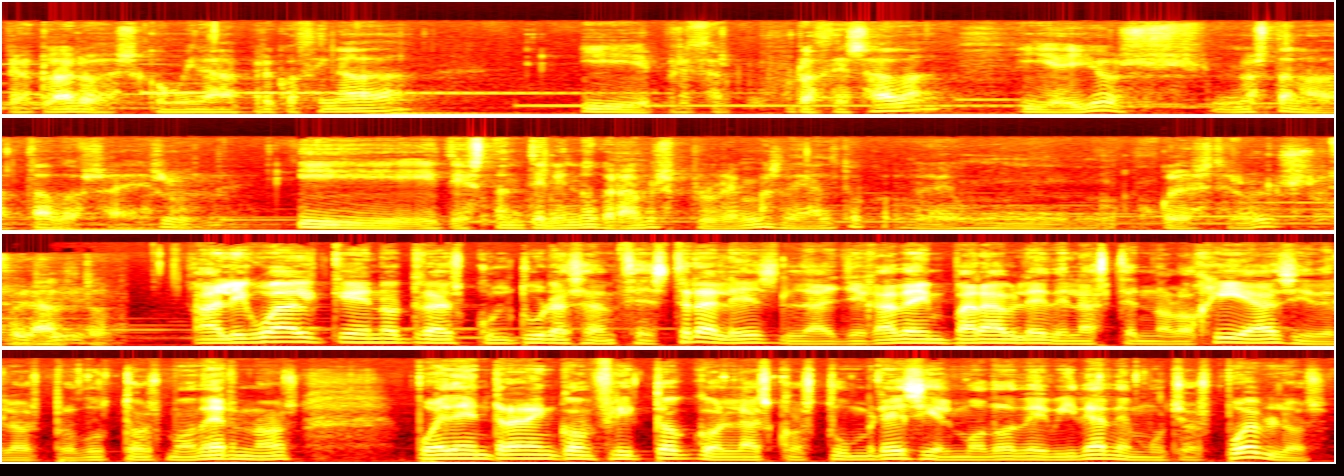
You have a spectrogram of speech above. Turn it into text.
Pero claro, es comida precocinada y procesada y ellos no están adaptados a eso. Y, y están teniendo graves problemas de alto, de un colesterol súper alto. Al igual que en otras culturas ancestrales, la llegada imparable de las tecnologías y de los productos modernos puede entrar en conflicto con las costumbres y el modo de vida de muchos pueblos.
